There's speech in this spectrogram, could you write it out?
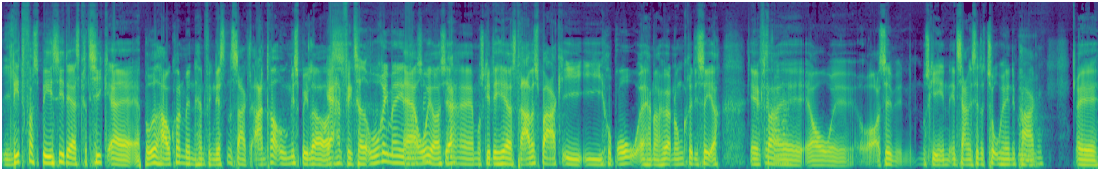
lidt for spidse i deres kritik af, af både Havkon, men han fik næsten sagt andre unge spillere også. Ja, han fik taget Ori med i Ja, også, Ori også, ja. ja. Måske det her straffespark i, i Hobro, at han har hørt nogen kritisere efter, øh, og øh, også måske en, en chance eller to herinde i parken. Mm. Øh,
